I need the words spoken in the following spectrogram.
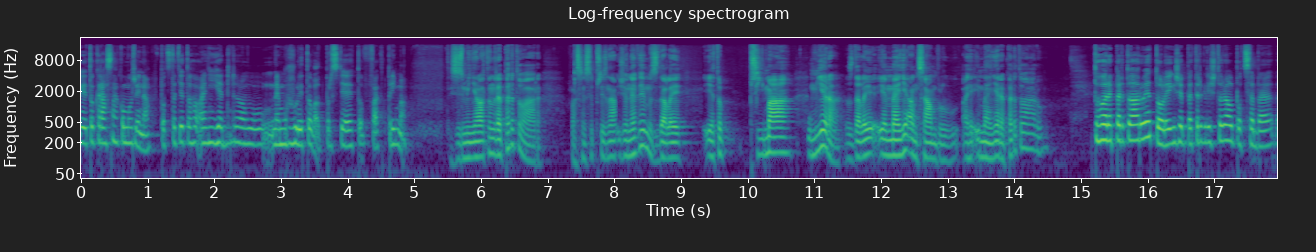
Je to krásná komořina. V podstatě toho ani jednou nemůžu litovat. Prostě je to fakt prima. Ty jsi zmínila ten repertoár. Vlastně se přiznám, že nevím, zdali je to přímá uměra. Zdali je méně ansámblů a je i méně repertoáru? Toho repertoáru je tolik, že Petr, když to dal pod sebe,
